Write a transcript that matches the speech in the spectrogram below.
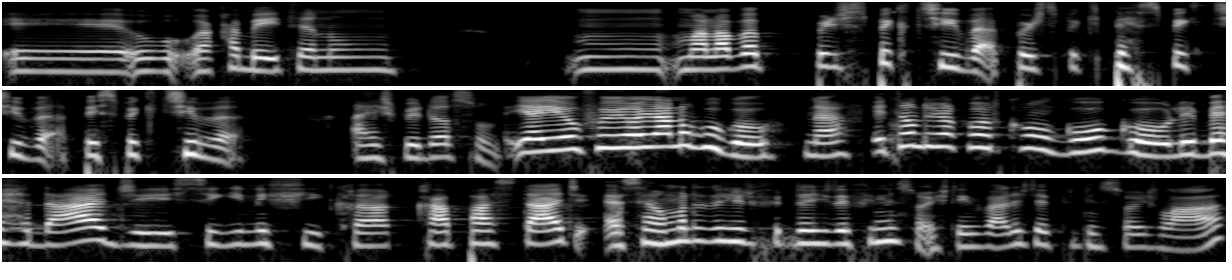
é, eu acabei tendo um, um, uma nova perspectiva, perspe perspectiva, perspectiva a respeito do assunto. E aí eu fui olhar no Google, né? Então, de acordo com o Google, liberdade significa capacidade. Essa é uma das, definições. Tem várias definições lá.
